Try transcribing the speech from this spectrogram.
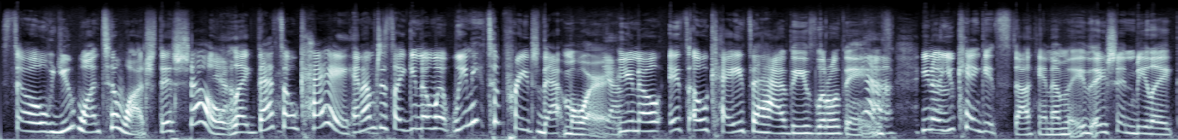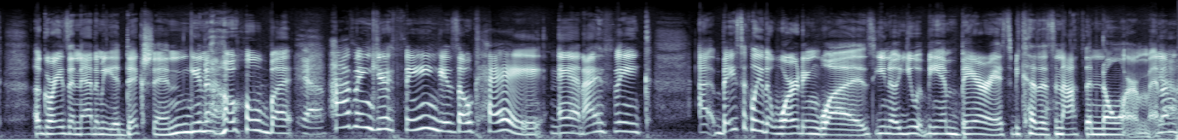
So you want to watch this show. Yeah. Like that's okay. And I'm just like, you know what? We need to preach that more. Yeah. You know, it's okay to have these little things. Yeah. You know, you can't get stuck in them. They they shouldn't be like a Grey's Anatomy addiction, you know, but Yeah. having your thing is okay. Mm-hmm. And I think uh, basically the wording was, you know, you would be embarrassed because it's not the norm. And I'm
